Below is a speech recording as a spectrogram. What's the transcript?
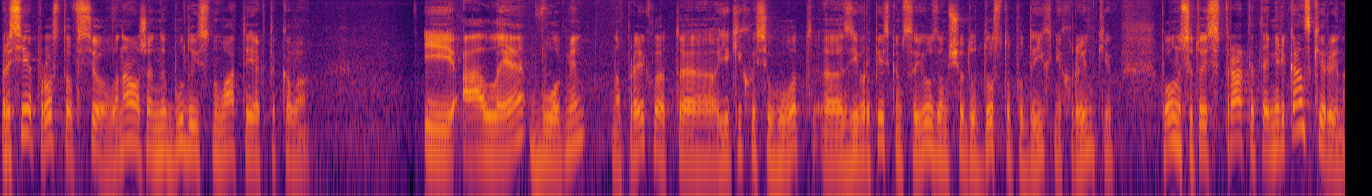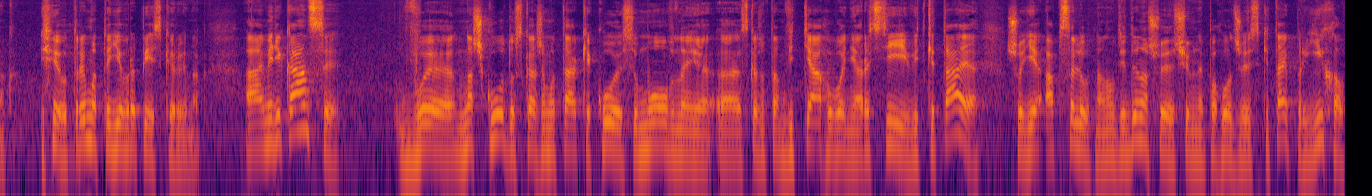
Росія просто все, вона вже не буде існувати як такова. І, але в обмін, наприклад, е, якихось угод е, з Європейським Союзом щодо доступу до їхніх ринків, повністю тобто втратити американський ринок і отримати європейський ринок. А американці в на шкоду, скажімо так, якоїсь умовної, е, скажімо там, відтягування Росії від Китаю, що є абсолютно. Ну, єдине, що я чим не погоджуюсь, Китай приїхав,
